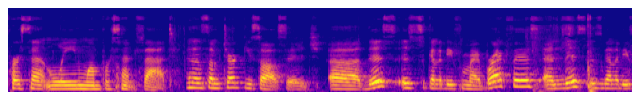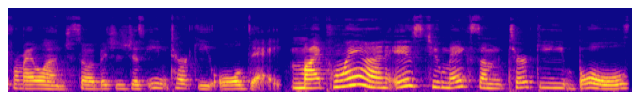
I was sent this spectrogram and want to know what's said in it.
percent lean, 1% fat. And then some turkey sausage. Uh, this is gonna be for my breakfast and this is gonna be for my lunch. So a bitch is just eating turkey all day. My plan is to make some turkey bowls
